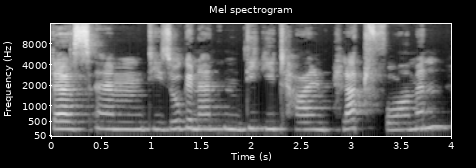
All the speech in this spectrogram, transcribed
dass ähm, die sogenannten digitalen Plattformen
